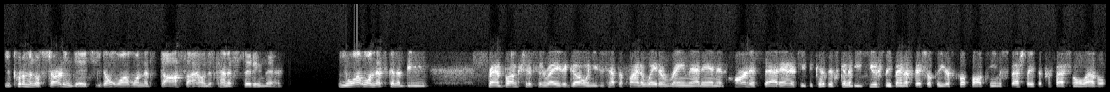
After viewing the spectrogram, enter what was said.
you put him in those starting gates. You don't want one that's docile and just kind of sitting there. You want one that's going to be rambunctious and ready to go, and you just have to find a way to rein that in and harness that energy because it's going to be hugely beneficial to your football team, especially at the professional level.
